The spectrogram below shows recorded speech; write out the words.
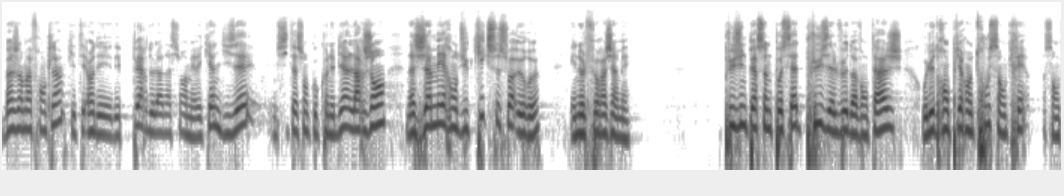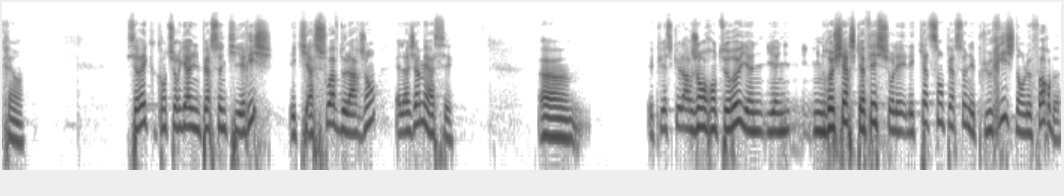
Benjamin Franklin, qui était un des, des, pères de la nation américaine, disait, une citation qu'on connaît bien, L'argent n'a jamais rendu qui que ce soit heureux et ne le fera jamais. Plus une personne possède, plus elle veut davantage, au lieu de remplir un trou, ça en crée, un. C'est vrai que quand tu regardes une personne qui est riche et qui a soif de l'argent, elle n'a jamais assez. Euh, et puis, est-ce que l'argent rend heureux? Il y a, une, recherche qui a fait sur les, les, 400 personnes les plus riches dans le Forbes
